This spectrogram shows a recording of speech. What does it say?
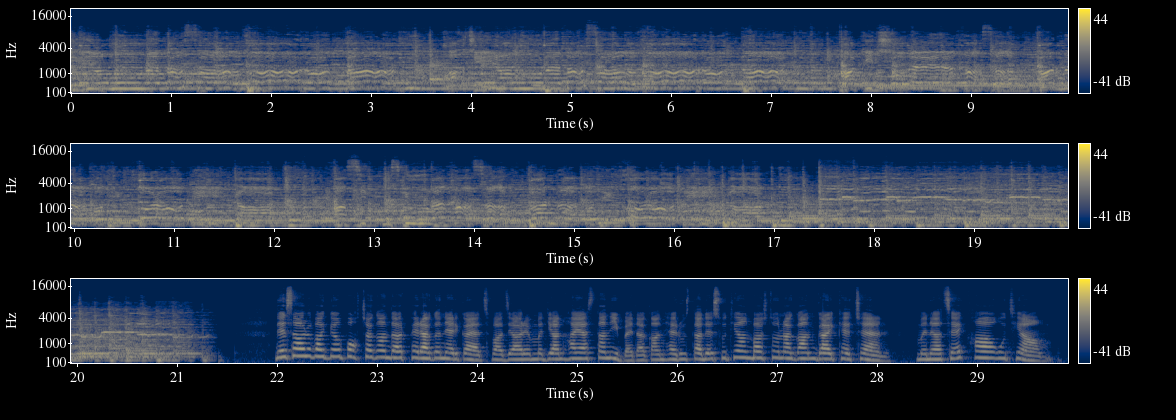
Դեսարովակյան փողջական դարբերակը ներկայացված է Արևմտյան Հայաստանի պետական հերուստադեսության պաշտոնական գայքեչեն։ Մնացեք խաղաղությամբ։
